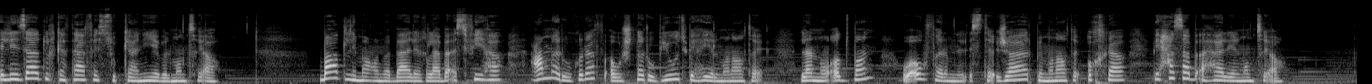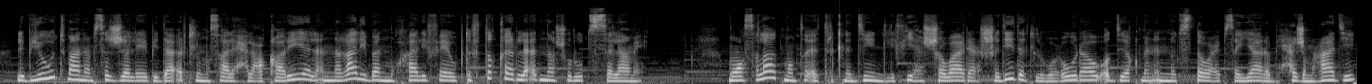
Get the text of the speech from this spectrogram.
اللي زادوا الكثافة السكانية بالمنطقة. بعض اللي معهم مبالغ لا بأس فيها عمروا غرف أو اشتروا بيوت بهي المناطق لأنه أضمن وأوفر من الاستئجار بمناطق أخرى بحسب أهالي المنطقة. البيوت معنا مسجلة بدائرة المصالح العقارية لأنها غالبا مخالفة وبتفتقر لأدنى شروط السلامة. مواصلات منطقة ركن الدين اللي فيها الشوارع شديدة الوعورة وأضيق من أنه تستوعب سيارة بحجم عادي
